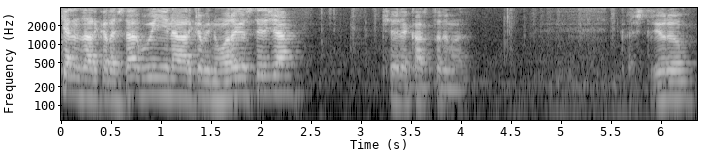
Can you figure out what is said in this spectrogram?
geldiniz arkadaşlar. Bugün yine harika bir numara göstereceğim. Şöyle kartlarımı karıştırıyorum.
